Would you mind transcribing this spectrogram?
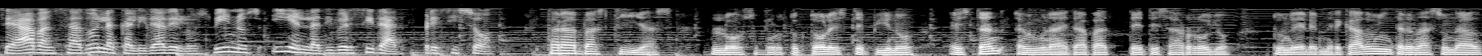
se ha avanzado en la calidad de los vinos y en la diversidad, precisó. Para Bastías, los productores de pino están en una etapa de desarrollo donde el mercado internacional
